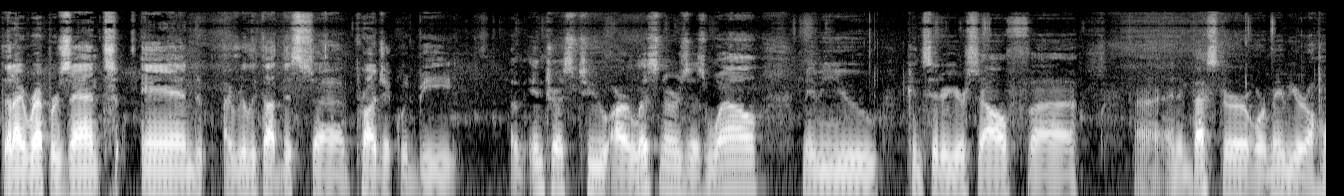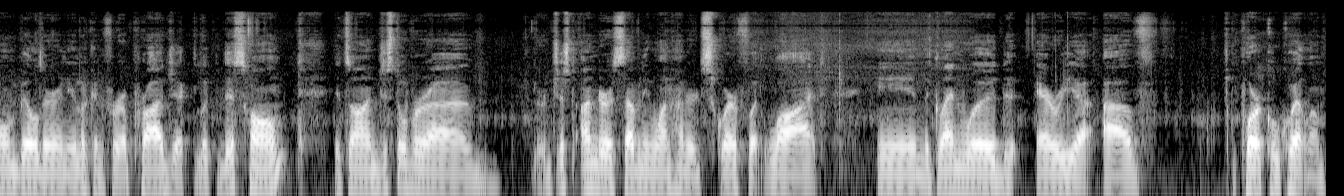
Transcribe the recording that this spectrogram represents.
that I represent, and I really thought this uh, project would be of interest to our listeners as well. Maybe you consider yourself uh, uh, an investor, or maybe you're a home builder and you're looking for a project. Look, this home, it's on just over a, or just under a 7,100 square foot lot in the Glenwood area of Port Coquitlam.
